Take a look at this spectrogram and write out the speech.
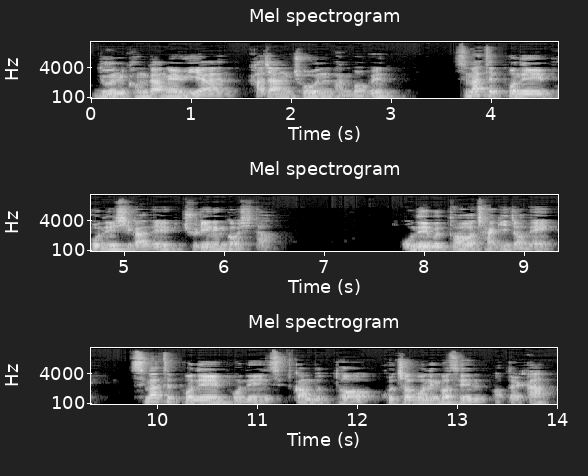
눈 건강을 위한 가장 좋은 방법은 스마트폰을 보는 시간을 줄이는 것이다. 오늘부터 자기 전에 스마트폰을 보는 습관부터 고쳐보는 것은 어떨까?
